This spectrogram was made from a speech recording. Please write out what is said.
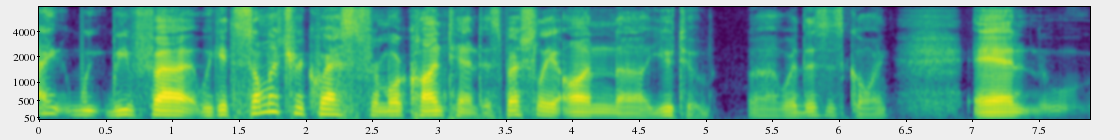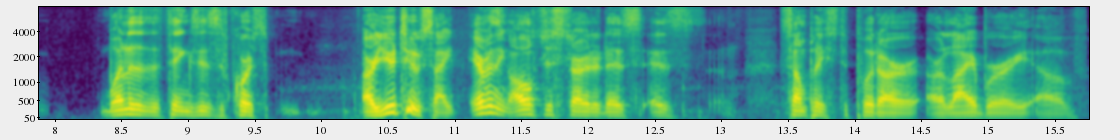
I we we've uh, we get so much requests for more content, especially on uh, YouTube, uh, where this is going, and one of the things is, of course, our YouTube site. Everything all just started as as someplace to put our our library of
